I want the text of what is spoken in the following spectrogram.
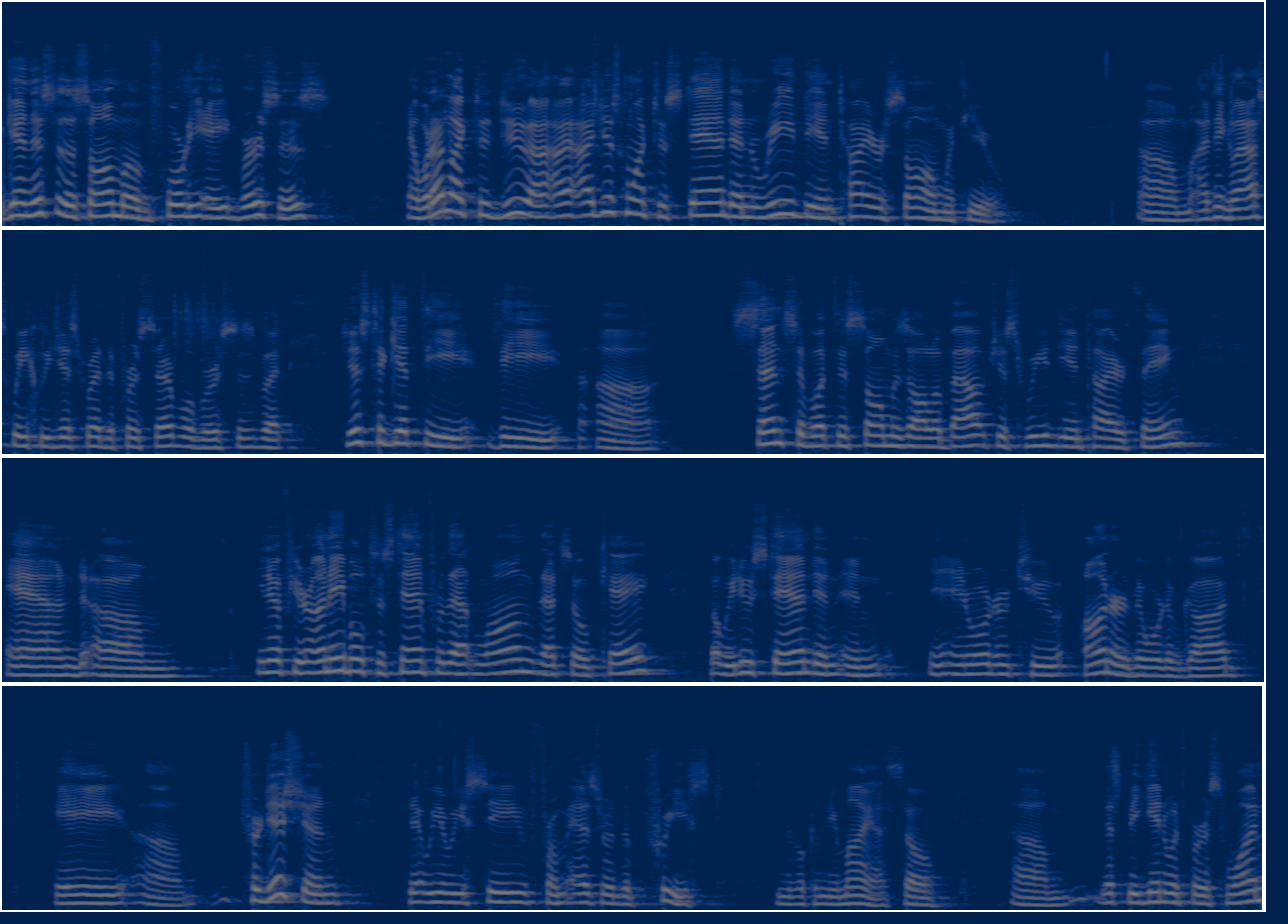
Again, this is a psalm of 48 verses. And what I'd like to do, I, I just want to stand and read the entire psalm with you. Um, I think last week we just read the first several verses, but just to get the, the uh, sense of what this psalm is all about, just read the entire thing. And, um, you know, if you're unable to stand for that long, that's okay. But we do stand in, in, in order to honor the Word of God, a um, tradition that we receive from Ezra the priest in the book of Nehemiah. So um, let's begin with verse 1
